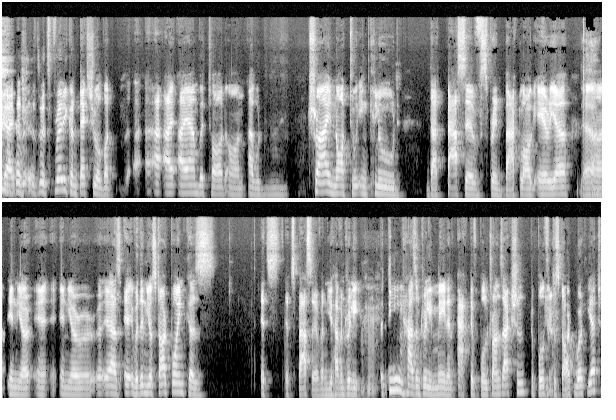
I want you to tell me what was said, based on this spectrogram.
yeah it is, it's, it's very contextual, but I, I, I am with Todd on. I would try not to include that passive sprint backlog area yeah. uh, in your in, in your as within your start point because it's it's passive and you haven't really mm-hmm. the team hasn't really made an active pull transaction to pull yeah. to start work yet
